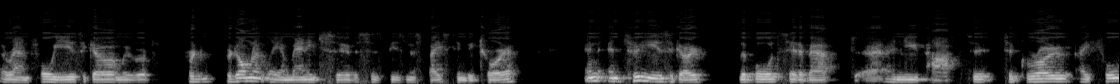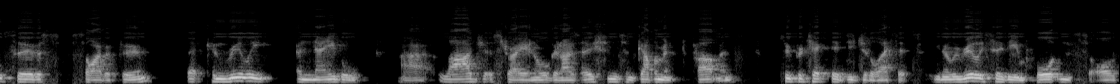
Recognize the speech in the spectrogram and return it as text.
around four years ago and we were pre predominantly a managed services business based in Victoria. And, and two years ago, the board set about a new path to, to grow a full service cyber firm that can really enable uh, large Australian organisations and government departments to protect their digital assets. You know, we really see the importance of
